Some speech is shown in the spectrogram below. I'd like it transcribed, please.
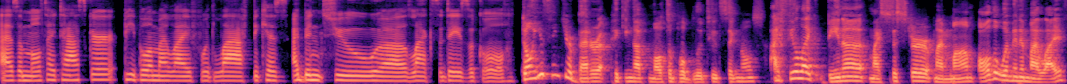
as a multitasker, people in my life would laugh because I've been too uh, lackadaisical. Don't you think you're better at picking up multiple Bluetooth signals? I feel like Beena, my sister, my mom, all the women in my life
